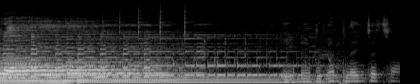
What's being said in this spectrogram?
เราอีกหนึ่งผลงานเพลงช้า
